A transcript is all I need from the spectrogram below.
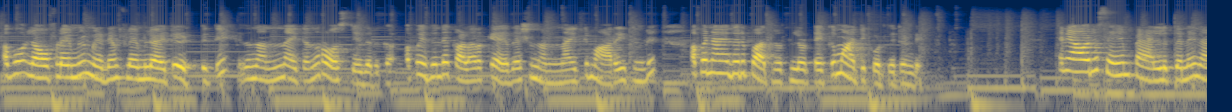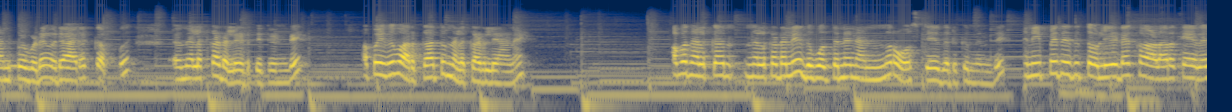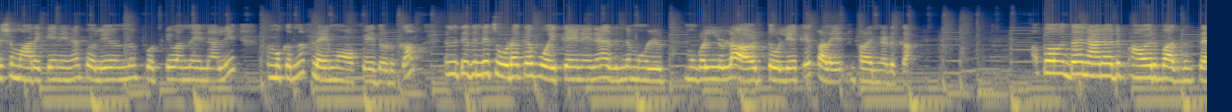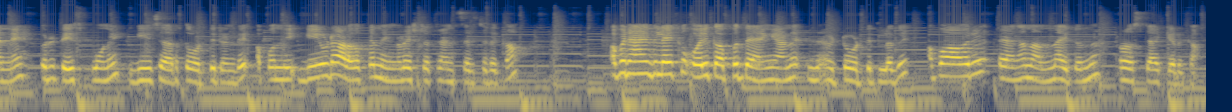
അപ്പോൾ ലോ ഫ്ലെയിമിലും മീഡിയം ഫ്ലെയിമിലും ആയിട്ട് ഇട്ടിട്ട് ഇത് നന്നായിട്ടൊന്ന് റോസ്റ്റ് ചെയ്തെടുക്കുക. അപ്പോൾ ഇതിന്റെ കളറൊക്കെ ഏകദേശം നന്നായിട്ട് മാറിയിട്ടുണ്ട്. അപ്പോൾ ഞാൻ ഇതൊരു പാത്രത്തിലോട്ടേക്ക് മാറ്റി കൊടുത്തിട്ടുണ്ട്. ഇനി ആ ഒരു സെയിം പാനിൽ തന്നെ ഞാനിപ്പോൾ ഇവിടെ ഒരു അര കപ്പ് നിലക്കടല എടുത്തിട്ടുണ്ട്. അപ്പോൾ ഇത് വറുക്കാത്ത നിലക്കടലയാണ്. അപ്പോൾ നിലക്ക നിലക്കടല ഇതുപോലെ തന്നെ ഒന്ന് റോസ്റ്റ് ചെയ്തെടുക്കുന്നുണ്ട്. ഇനിയിപ്പോൾ ഇത് ഇത് തൊലിയുടെ കളറൊക്കെ ഏകദേശം മാറിക്കഴിഞ്ഞാൽ തൊലി ഒന്ന് പൊട്ടി വന്നു കഴിഞ്ഞാൽ നമുക്കൊന്ന് ഫ്ലെയിം ഓഫ് ചെയ്ത് കൊടുക്കാം. എന്നിട്ട് ഇതിന്റെ ചൂടൊക്കെ പോയി കഴിഞ്ഞ് കഴിഞ്ഞാൽ അതിന്റെ മുകളിലുള്ള ആ ഒരു തൊലിയൊക്കെ കളയ കളഞ്ഞെടുക്കാം. അപ്പോൾ ഇത് ഞാനൊരു ആ ഒരു പാത്രത്തിൽ തന്നെ ഒരു ടീസ്പൂണ് ഗീ ചേർത്ത് കൊടുത്തിട്ടുണ്ട്. അപ്പോൾ ഗീയുടെ അളവൊക്കെ നിങ്ങളുടെ ഇഷ്ടത്തിനനുസരിച്ച് എടുക്കാം അപ്പോൾ ഞാൻ ഇതിലേക്ക് ഒരു കപ്പ് തേങ്ങയാണ് ഇട്ട് കൊടുത്തിട്ടുള്ളത്. അപ്പോൾ ആ ഒരു തേങ്ങ നന്നായിട്ടൊന്ന് റോസ്റ്റ് ആക്കി എടുക്കാം.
